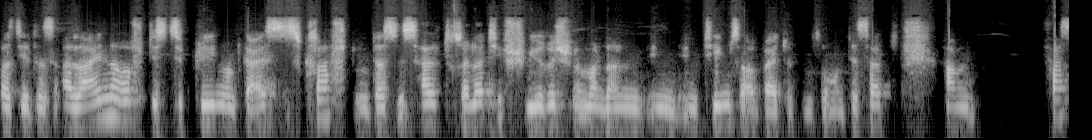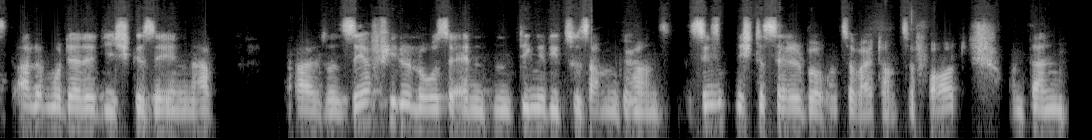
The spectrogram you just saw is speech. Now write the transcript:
basiert das alleine auf Disziplin und Geisteskraft. Und das ist halt relativ schwierig, wenn man dann in, in Teams arbeitet und so. Und deshalb haben fast alle Modelle, die ich gesehen habe. Also sehr viele lose Enden, Dinge, die zusammengehören, sind nicht dasselbe und so weiter und so fort. Und dann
